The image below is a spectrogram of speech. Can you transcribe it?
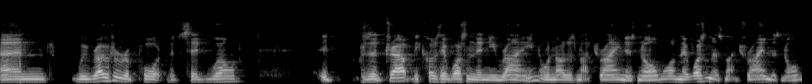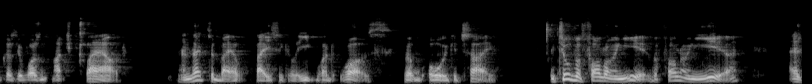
and we wrote a report that said, well, it was a drought because there wasn't any rain or not as much rain as normal. And there wasn't as much rain as normal because there wasn't much cloud. And that's about basically what it was, all we could say. Until the following year. The following year, as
